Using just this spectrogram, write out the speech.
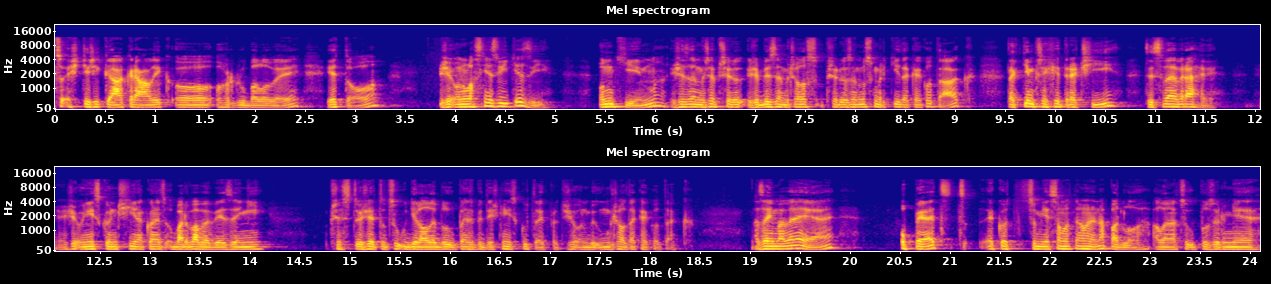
co ještě říká králik o Hordubalovi, je to, že on vlastně zvítězí. On tím, že, zemře, že by zemřel přirozenou smrtí tak jako tak, tak tím přechytračí ty své vrahy. Že oni skončí nakonec oba dva ve vězení, přestože to, co udělali, byl úplně zbytečný skutek, protože on by umřel tak jako tak. A zajímavé je, opět, jako co mě samotného nenapadlo, ale na co upozorňuje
